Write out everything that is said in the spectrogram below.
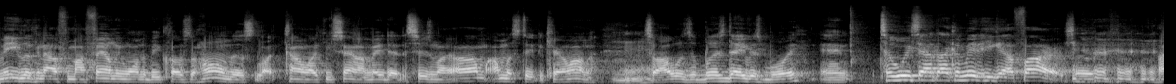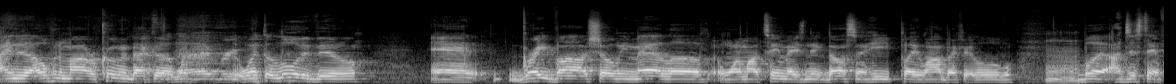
me looking out for my family, wanting to be close to home, that's like kind of like you saying. I made that decision, like oh, I'm, I'm gonna stick to Carolina. Mm-hmm. So I was a Butch Davis boy, and two weeks after I committed, he got fired. So I ended up opening my recruitment back up. Went, went to Louisville, and great vibe showed me mad love. And one of my teammates, Nick Dawson, he played linebacker at Louisville, mm-hmm. but I just didn't,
